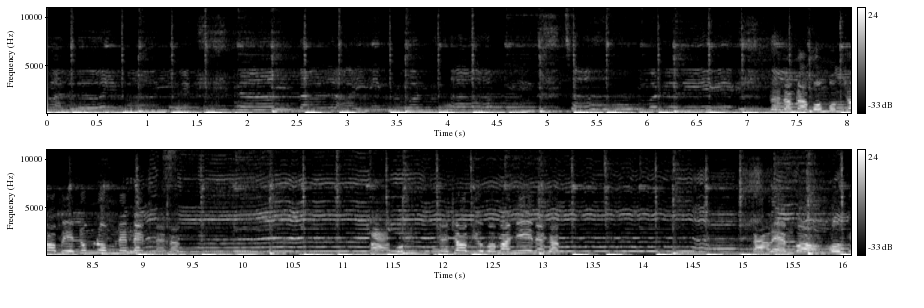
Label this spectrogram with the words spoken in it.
ผ่านเลยไปน้ำตาไหลครวญครำช้ำมรดีแต่สำหรับผมผมชอบเบสนุ่มๆแน่นๆนะครับอ่าผมจะชอบอยู่ประมาณนี้นะครับกลางแหลมก็โอเค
